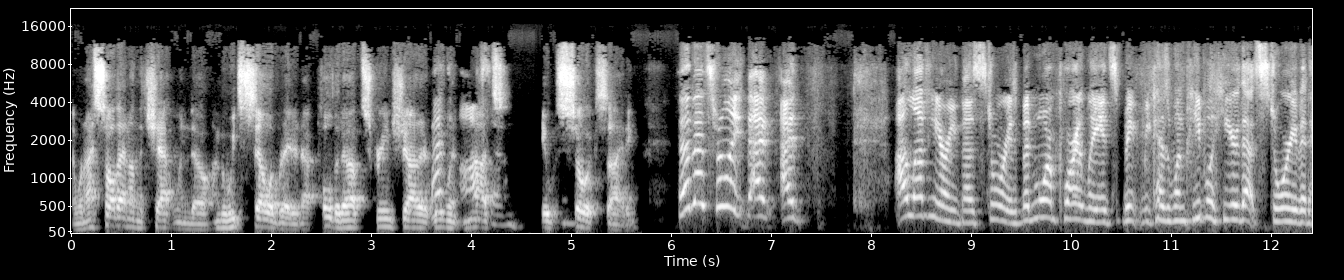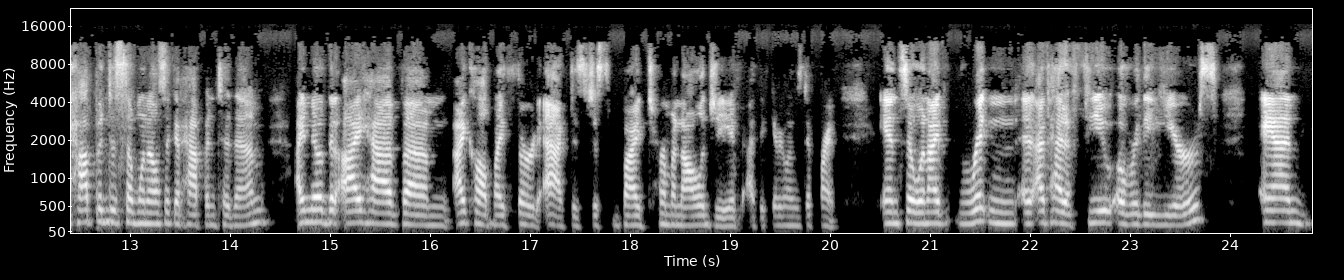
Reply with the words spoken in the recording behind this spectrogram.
And when I saw that on the chat window, I mean, we celebrated. I pulled it up, screenshot it. That's we went awesome. nuts. It was so exciting. No, that's really I, I I love hearing those stories, but more importantly, it's because when people hear that story, if it happened to someone else, it could happen to them. I know that I have, um, I call it my third act. It's just my terminology. I think everyone's different. And so when I've written, I've had a few over the years, and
